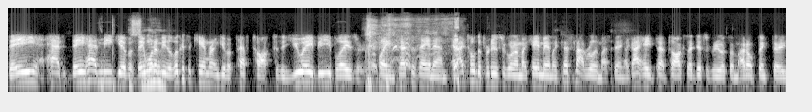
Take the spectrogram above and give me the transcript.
they had they had me give a, they wanted me to look at the camera and give a pep talk to the UAB Blazers playing Texas A&M, and I told the producer going on like, "Hey man, like that's not really my thing. Like I hate pep talks. I disagree with them. I don't think they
